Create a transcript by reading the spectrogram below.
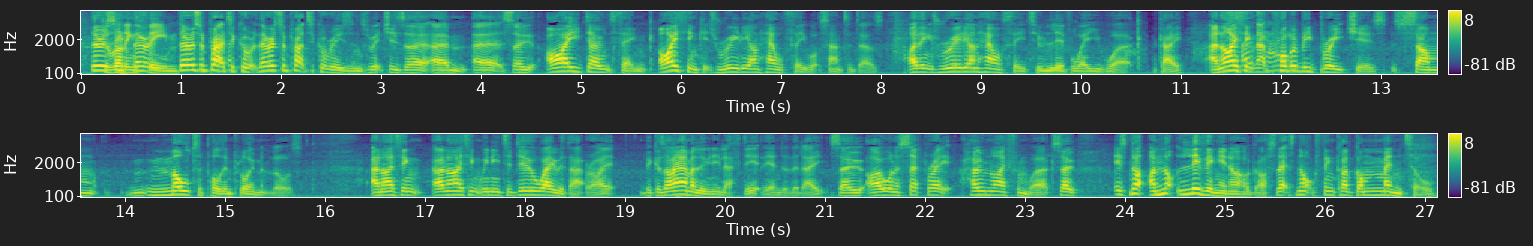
There It's are a some, running there, theme. There are some practical. There are some practical reasons, which is uh, um, uh, so I don't think I think it's really unhealthy what Santa does. I think it's really unhealthy to live where you work. Okay, and I think that probably breaches some multiple employment laws. And I think and I think we need to do away with that, right? Because I am a loony lefty at the end of the day. So I want to separate home life from work. So it's not I'm not living in Argos. Let's not think I've gone mental.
